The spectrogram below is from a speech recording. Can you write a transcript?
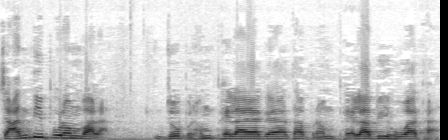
चांदीपुरम वाला, जो भ्रम फैलाया गया था, भ्रम फैला भी हुआ था,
